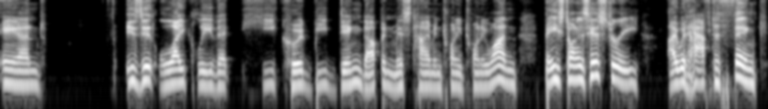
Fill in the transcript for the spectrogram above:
and is it likely that he could be dinged up and miss time in 2021 based on his history? I would have to think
